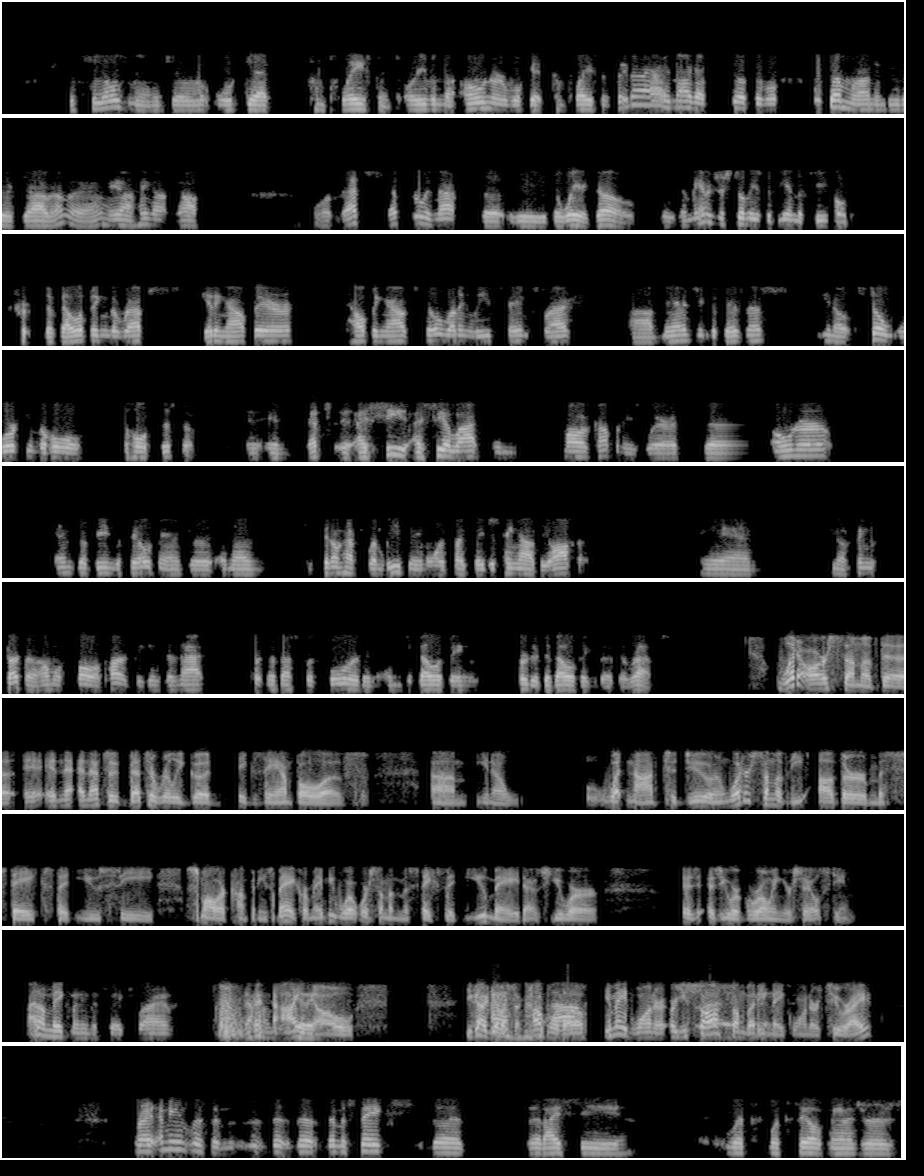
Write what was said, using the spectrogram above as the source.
the sales manager will get complacent, or even the owner will get complacent, say, "Nah, now I got salespeople, let them run and do their job, and I'm gonna oh, yeah hang out in the office." Well, that's that's really not the the, the way to go. The, manager still needs to be in the field, tr- developing the reps, getting out there, helping out, still running leads, staying fresh, uh, managing the business. You know, still working the whole the whole system, and, and that's I see I see a lot in smaller companies where the owner ends up being the sales manager, and then they don't have to run leads anymore. It's like they just hang out at the office, and you know things start to almost fall apart because they're not putting their best foot forward and, and developing further developing the, the reps. What are some of the and and that's a that's a really good example of um, you know what not to do. And what are some of the other mistakes that you see smaller companies make? Or maybe what were some of the mistakes that you made as you were as, as you were growing your sales team? I don't make many mistakes brian i know. You got to give us a couple uh, though. You made one or, or you saw somebody make one or two right? Right. I mean listen the the, the mistakes that that i see with with sales managers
